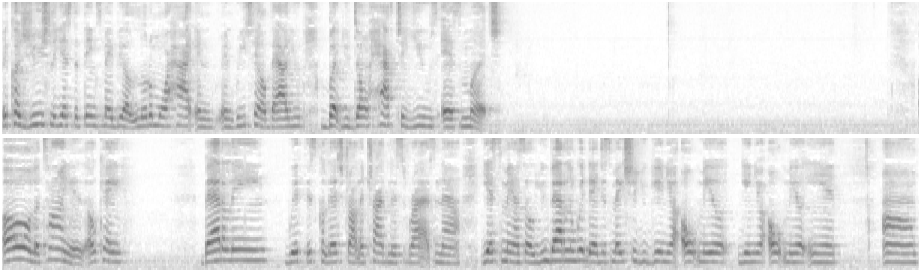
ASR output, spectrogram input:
because usually yes the things may be a little more high in, in retail value but you don't have to use as much. Oh, La'Tonya, okay. Battling with this cholesterol and triglycerides now. Yes, ma'am. So you battling with that, just make sure you getting your oatmeal, getting your oatmeal in. Um,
